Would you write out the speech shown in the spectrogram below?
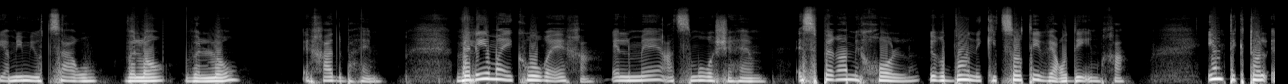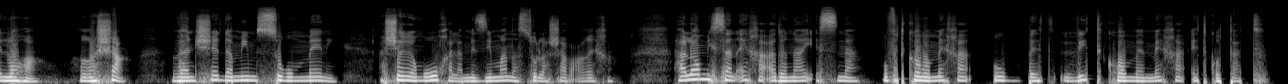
ימים יוצרו, ולא ולא אחד בהם. ולימה יקרו רעיך, אל מה עצמו ראשיהם, אספרה מחול, ירבו נקיצותי ועודי עמך. אם תקטול אלוה, רשע, ואנשי דמים סורו ממני, אשר יאמרוך למזימה נשאו לשווא עריך. הלא משנאיך אדוני אשנא, ובתקוממך ובתקוממך את קוטט.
